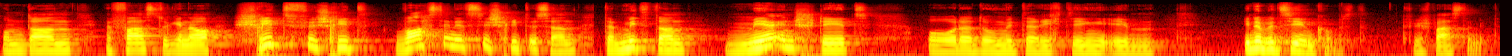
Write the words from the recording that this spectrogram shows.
und dann erfährst du genau Schritt für Schritt, was denn jetzt die Schritte sind, damit dann mehr entsteht oder du mit der richtigen eben in eine Beziehung kommst. Viel Spaß damit.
